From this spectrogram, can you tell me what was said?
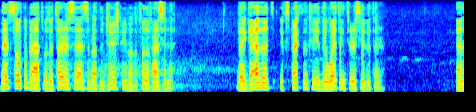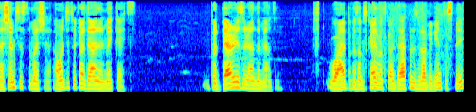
Let's talk about what the Torah says about the Jewish people at the foot of Har Sinai. They gathered expectantly, they're waiting to receive the Torah. And Hashem says to Moshe, I want you to go down and make gates. Put barriers around the mountain. Why? Because I'm scared what's going to happen is when I begin to speak,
